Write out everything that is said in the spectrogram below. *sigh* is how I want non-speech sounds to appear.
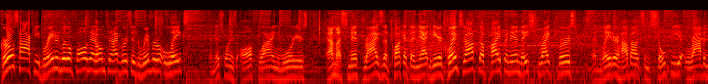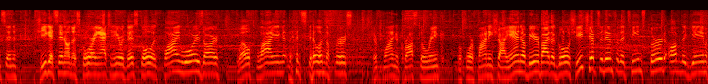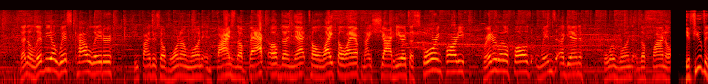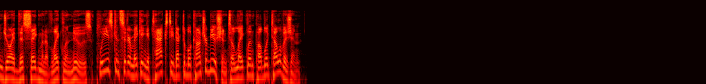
Girls hockey, Brainerd Little Falls at home tonight versus River Lakes. And this one is all flying Warriors. Emma Smith drives the puck at the net here, clinks off the pipe and in. They strike first. And later, how about some Sophie Robinson? She gets in on the scoring action here with this goal as Flying Warriors are, well, flying, *laughs* then still in the first. They're flying across the rink before finding Cheyenne Beer by the goal. She chips it in for the team's third of the game. Then Olivia Wiskow later. She finds herself one-on-one -on -one and finds the back of the net to light the lamp. Nice shot here. It's a scoring party. Brainerd Little Falls wins again 4-1 the final. If you've enjoyed this segment of Lakeland News, please consider making a tax-deductible contribution to Lakeland Public Television.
